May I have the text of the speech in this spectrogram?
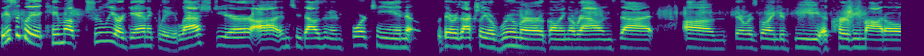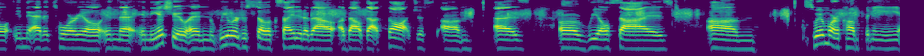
Basically, it came up truly organically. Last year, uh, in 2014, there was actually a rumor going around that um, there was going to be a curvy model in the editorial in the in the issue, and we were just so excited about about that thought, just um, as a real sized um, swimwear company.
